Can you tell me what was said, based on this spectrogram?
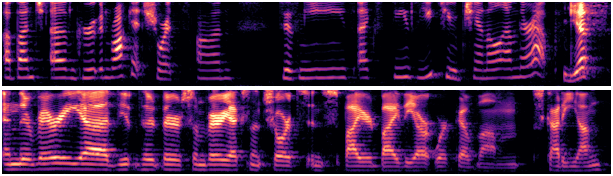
a bunch of Groot and Rocket shorts on Disney's XD's YouTube channel and their app. Yes, and they're very. Uh, th- there, there's some very excellent shorts inspired by the artwork of um, Skottie Young,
